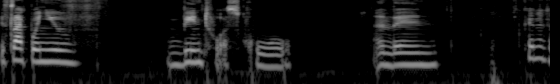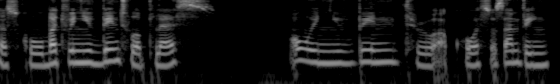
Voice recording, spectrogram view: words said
It's like when you've been to a school, and then, okay, not a school, but when you've been to a place, or when you've been through a course or something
